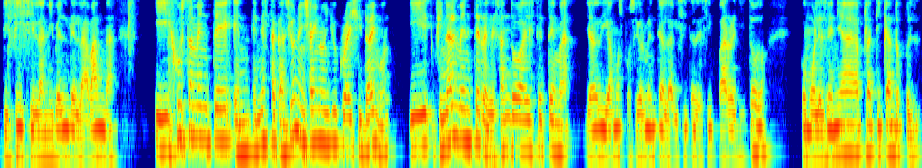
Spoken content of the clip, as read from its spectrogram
difícil a nivel de la banda. Y justamente en, esta canción, en Shine on You Crazy Diamond, y finalmente regresando a este tema, ya digamos posteriormente a la visita de Sid Barrett y todo, como les venía platicando, pues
